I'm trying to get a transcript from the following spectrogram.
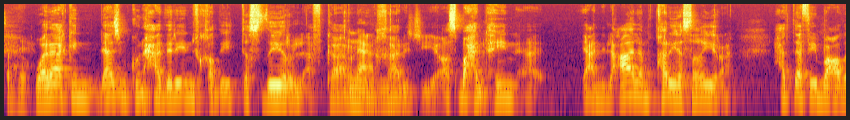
صحيح. ولكن لازم نكون حذرين في قضية تصدير الأفكار نعم. الخارجية أصبح الحين يعني العالم قرية صغيرة حتى في بعض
